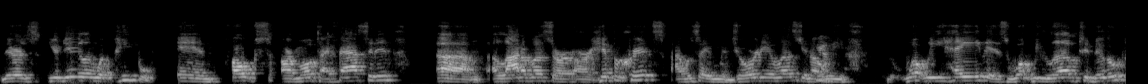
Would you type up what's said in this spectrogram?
there's you're dealing with people and folks are multifaceted um, a lot of us are, are hypocrites i would say majority of us you know yeah. we what we hate is what we love to do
